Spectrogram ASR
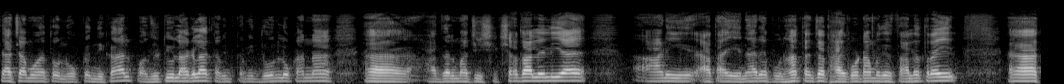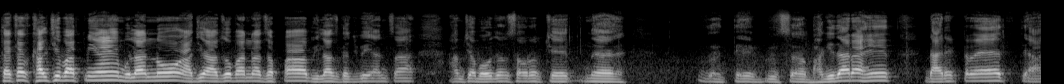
त्याच्यामुळे तो नोक निकाल पॉझिटिव्ह लागला. कमीत कमी दोन लोकांना आजन्माची शिक्षा झालेली आहे. आणि आता येणाऱ्या पुन्हा त्यांच्यात हायकोर्टामध्ये चालत राहील. त्याच्यात खालची बातमी आहे मुलांनो आजी आजोबांना जप्पा विलास गजबे यांचा आमच्या बहुजन सौरभचे ते स भागीदार आहेत डायरेक्टर आहेत. त्या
